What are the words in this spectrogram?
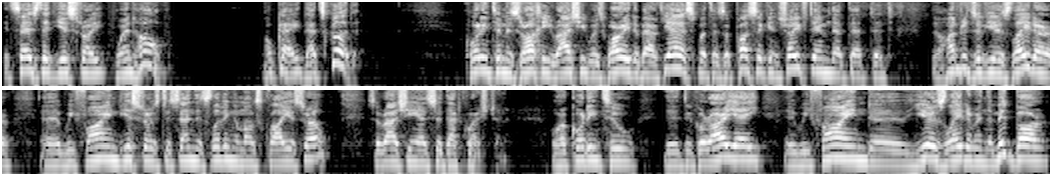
It says that Yisro went home. Okay, that's good. According to Mizrahi, Rashi was worried about yes, but there's a pasuk in Shoftim that that, that hundreds of years later uh, we find Yisro's descendants living amongst Klal Yisrael. So Rashi answered that question. Or according to the, the Gur Aryeh, uh, we find uh, years later in the Midbar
